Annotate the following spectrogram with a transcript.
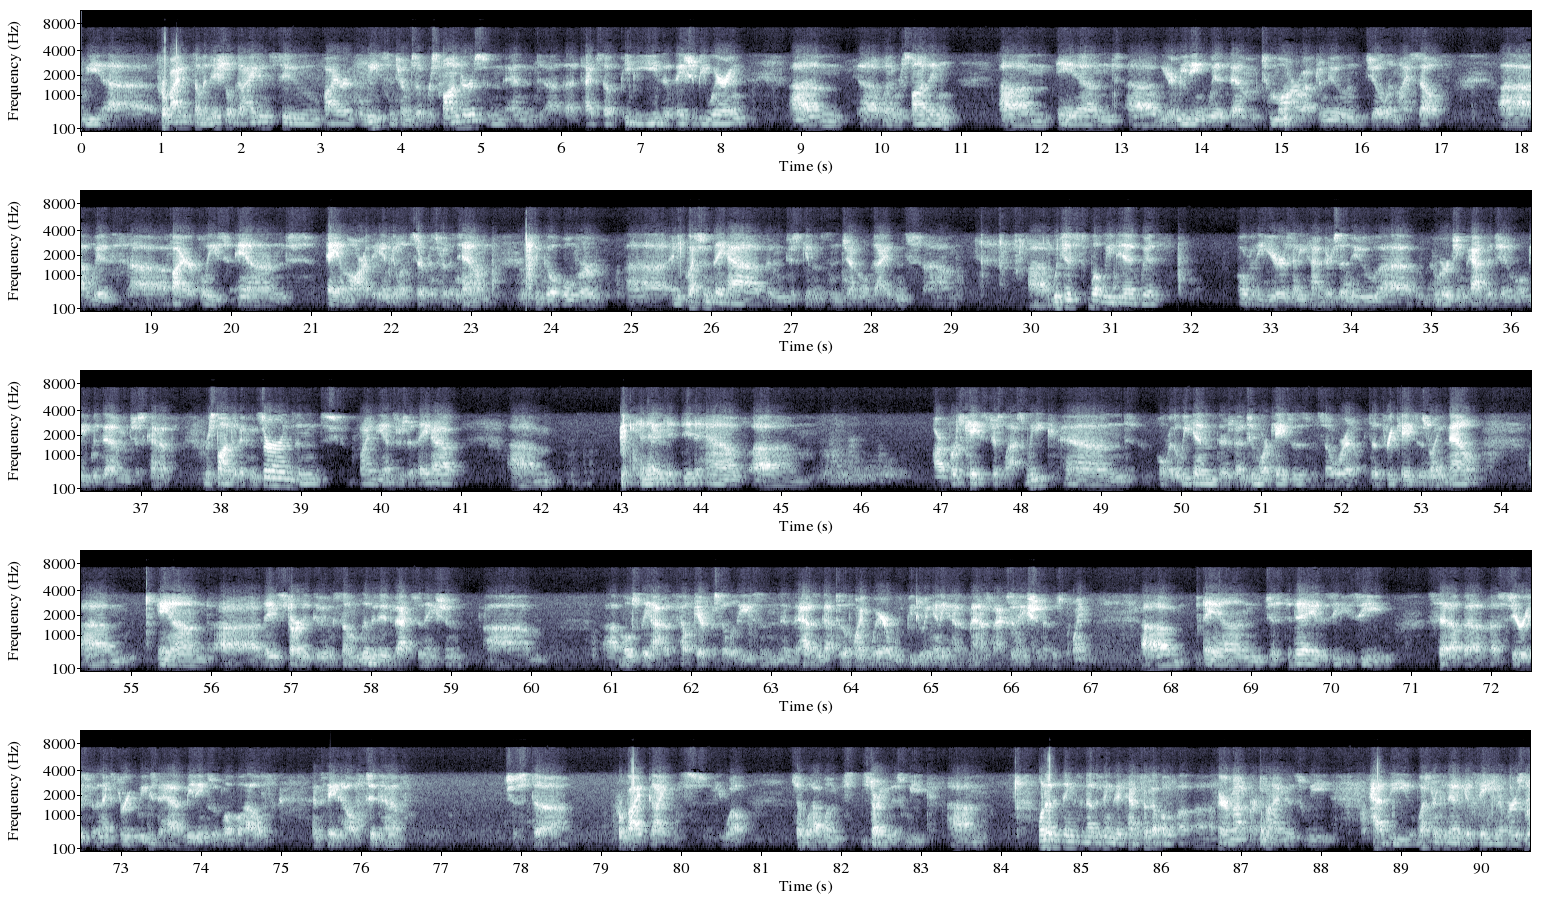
we, uh, provided some initial guidance to fire and police in terms of responders and, uh, the types of PPE that they should be wearing, um, uh, when responding. Um, and, we are meeting with them tomorrow afternoon, Jill and myself, with, fire, police, and AMR, the ambulance service for the town, to go over, any questions they have and just give them some general guidance, um, which is what we did with, over the years, anytime there's a new, uh, emerging pathogen, we'll meet with them and just kind of respond to the concerns and find the answers that they have. Um, Connecticut did have, um, our first case just last week, and over the weekend, there's been two more cases, and so we're up to three cases right now. Um, and, uh, they've started doing some limited vaccination, uh, mostly out of healthcare facilities, and it hasn't got to the point where we'd be doing any kind of mass vaccination at this point. Um, and just today, the CDC set up a, series for the next three weeks to have meetings with local health and state health to kind of just, uh, provide guidance, if you will. So we'll have one starting this week. Um, one of the things, another thing that kind of took up a fair amount of our time is we had the Western Connecticut State University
